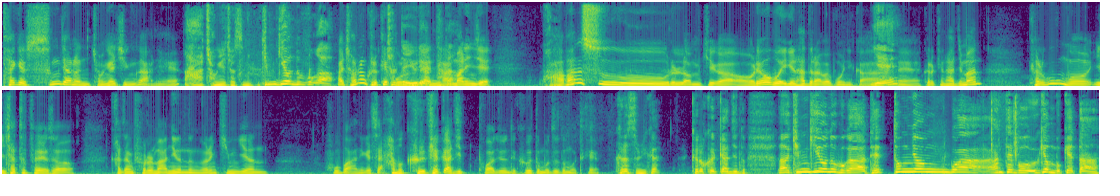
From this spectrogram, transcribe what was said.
되게 승자는 정해진 거 아니에요? 아 정해졌습니까? 김기현 후보가 아 저는 그렇게 보는데 유리합니까? 다만 이제 과반수를 넘기가 어려워 보이긴 하더라고요 보니까. 예. 예 그렇긴 하지만 결국 뭐 1차 투표에서 가장 표를 많이 얻는 거는 김기현 후보 아니겠어요? 아, 뭐 그렇게까지 도와주는데 그것도 못 얻으면 어떡해요? 그렇습니까? 그렇게까지도. 아, 김기현 후보가 대통령과 한테 뭐 의견 묻겠다.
